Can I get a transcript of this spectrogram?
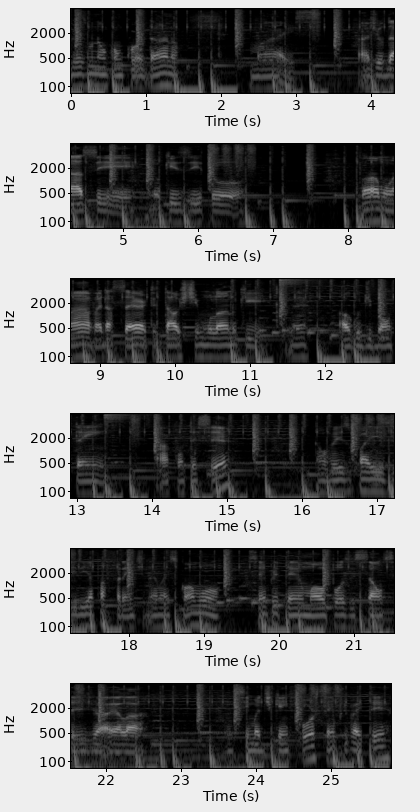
mesmo não concordando, mas ajudasse no quesito vamos lá, vai dar certo e tal, estimulando que né, algo de bom tem a acontecer, talvez o país iria para frente, né? Mas como sempre tem uma oposição, seja ela em cima de quem for, sempre vai ter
